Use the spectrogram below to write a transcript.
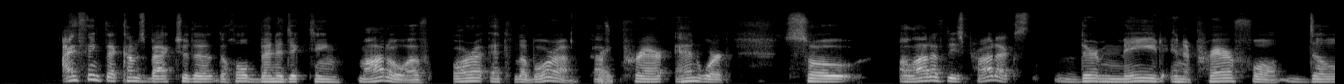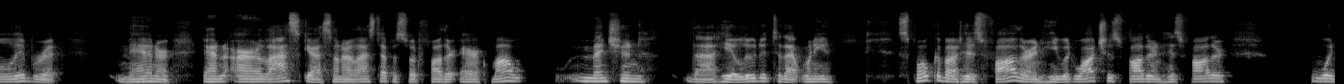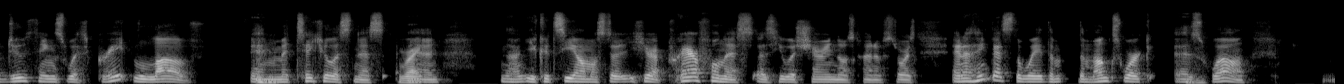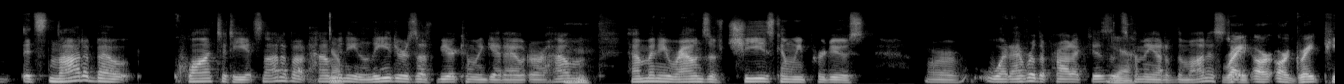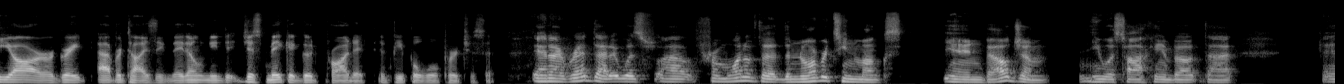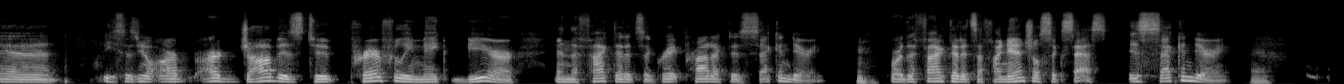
I think that comes back to the the whole Benedictine motto of ora et labora, of Right. prayer and work. So a lot of these products, they're made in a prayerful, deliberate manner. And our last guest on our last episode, Father Eric Ma, mentioned that he alluded to that when he spoke about his father, and he would watch his father, and his father would do things with great love and Mhm. meticulousness. Right. And uh, you could see almost a, hear a prayerfulness as he was sharing those kind of stories. And I think that's the way the, the monks work as well. It's not about quantity. It's not about how No. many liters of beer can we get out or how Mhm. how many rounds of cheese can we produce or whatever the product is that's Yeah. coming out of the monastery. right or, or great pr or great advertising they don't need to just make a good product and people will purchase it And I read that it was uh, from one of the the Norbertine monks in Belgium. He was talking about that, and he says, you know, our our job is to prayerfully make beer, and the fact that it's a great product is secondary, Mhm. or the fact that it's a financial success is secondary. Yeah.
